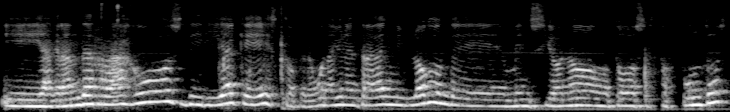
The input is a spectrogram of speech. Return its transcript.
Y a grandes rasgos diría que esto, pero bueno, hay una entrada en mi blog donde menciono todos estos puntos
